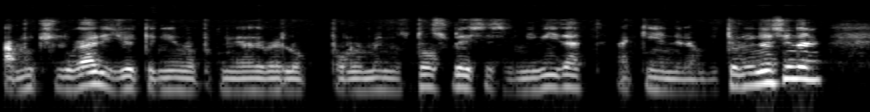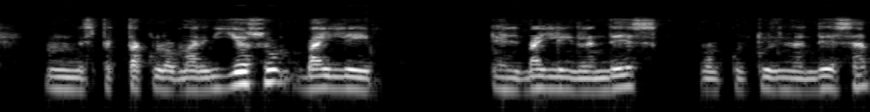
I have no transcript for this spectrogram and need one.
a muchos lugares. Yo he tenido la oportunidad de verlo por lo menos dos veces en mi vida aquí en el Auditorio Nacional. Un espectáculo maravilloso, baile, el baile irlandés con cultura irlandesa,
